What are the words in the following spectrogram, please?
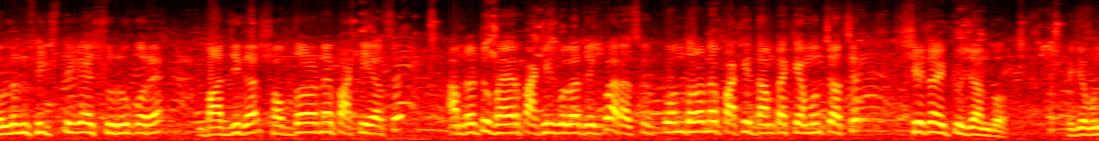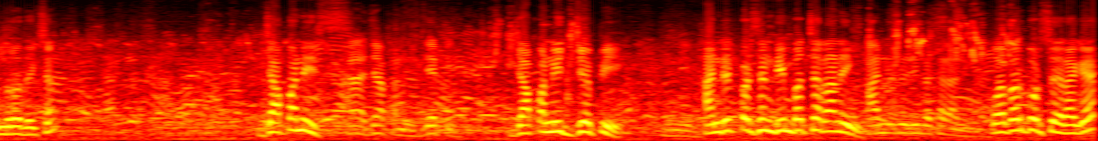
গোল্ডেন ফিক্স থেকে শুরু করে বাজিগার সব ধরনের পাখি আছে। আমরা একটু ভাইয়ের পাখিগুলো দেখব আর আজকে কোন ধরনের পাখির দামটা কেমন চাচ্ছে সেটা একটু জানব। এই যে বন্ধুরা দেখছেন? জাপানিজ। হ্যাঁ Japanese JP. Japanese JP. Hundred percent ডিম বাচ্চা রানিং। কয়বার করছে এর আগে?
